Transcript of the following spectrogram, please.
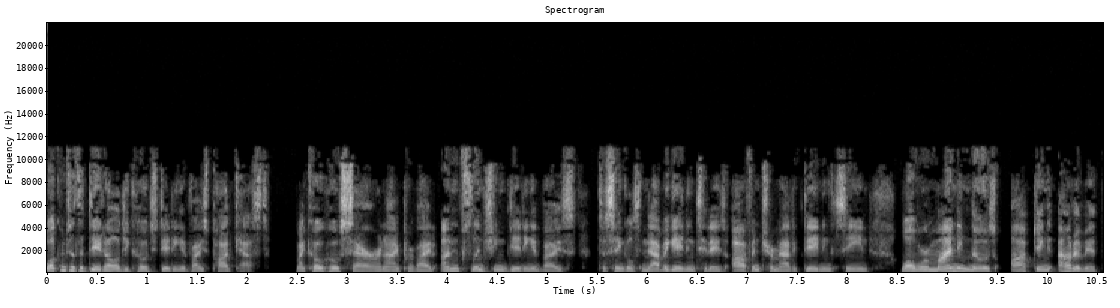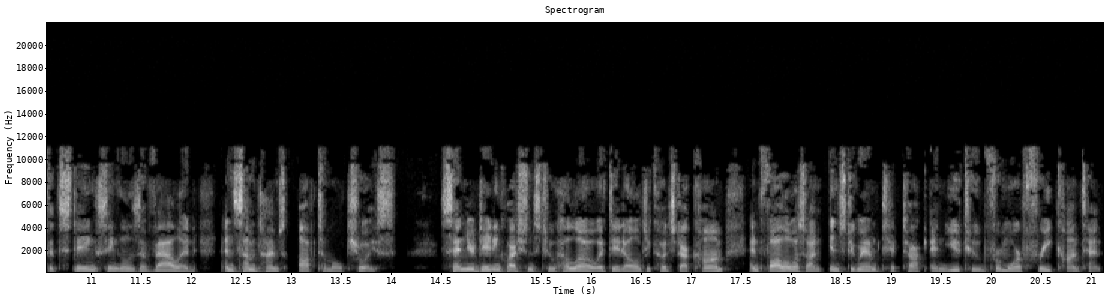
Welcome to the Dateology Coach Dating Advice Podcast. My co-host Sarah and I provide unflinching dating advice to singles navigating today's often traumatic dating scene while reminding those opting out of it that staying single is a valid and sometimes optimal choice. Send your dating questions to hello at dateologycoach.com and follow us on Instagram, TikTok, and YouTube for more free content.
